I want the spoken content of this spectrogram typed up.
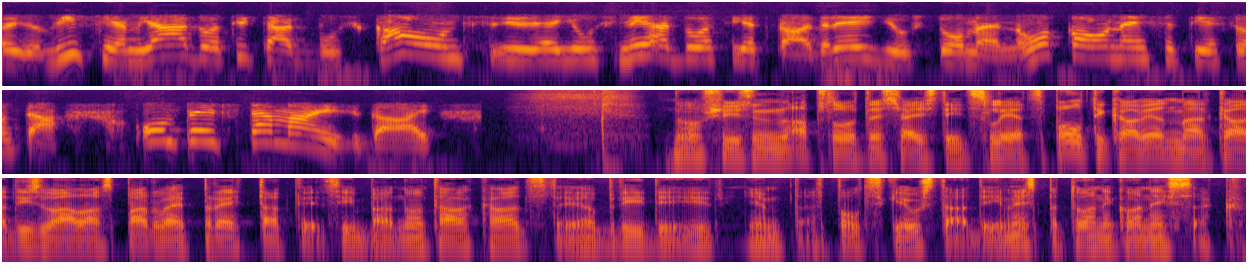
eh, visiem jādod, citādi būs kauns, ja jūs neatdosiet, kādreiz jūs tomēr nokaunēsieties un tā. Un pēc tam aizgāja. Nu, šīs ir absolūti nesaistītas lietas. Politikā vienmēr kāda izvēlās par vai pret attiecībā no tā, kādas tajā brīdī ir ņemtās politiskie uzstādījumi. Es par to neko nesaku.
